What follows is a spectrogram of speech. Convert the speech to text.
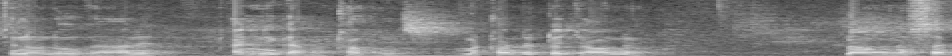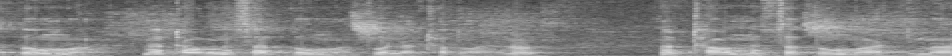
ကျွန်တော်တို့ကလည်းအနှစ်ကမထွက်ဘူးမထွက်တဲ့အတွက်ကြောင့်လည်း 2023မှာ2023မှာတွက်လာထွက်သွားတယ်နော်2023မှာဒီမှာ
